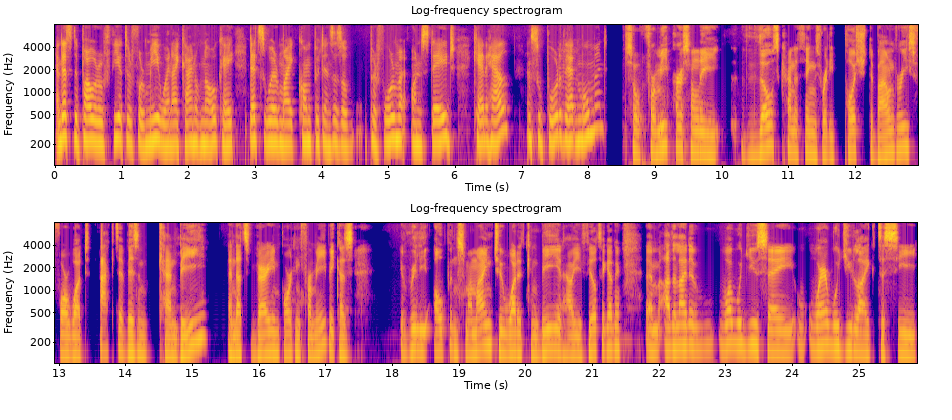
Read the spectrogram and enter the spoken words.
and that's the power of theater for me when i kind of know okay that's where my competences of performer on stage can help and support that mm-hmm. moment. So for me personally those kind of things really push the boundaries for what activism can be. And that's very important for me because it really opens my mind to what it can be and how you feel together. Um, Adelaide, what would you say? Where would you like to see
